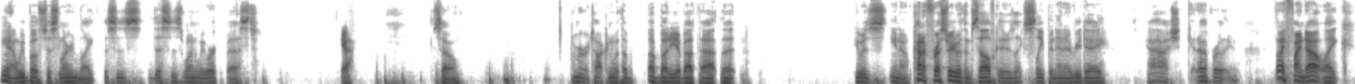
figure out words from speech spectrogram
you know we both just learned like this is this is when we work best. Yeah. So I remember talking with a, a buddy about that that he was, you know, kind of frustrated with himself because he was like sleeping in every day. Like, ah, I should get up early. Then I find out like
